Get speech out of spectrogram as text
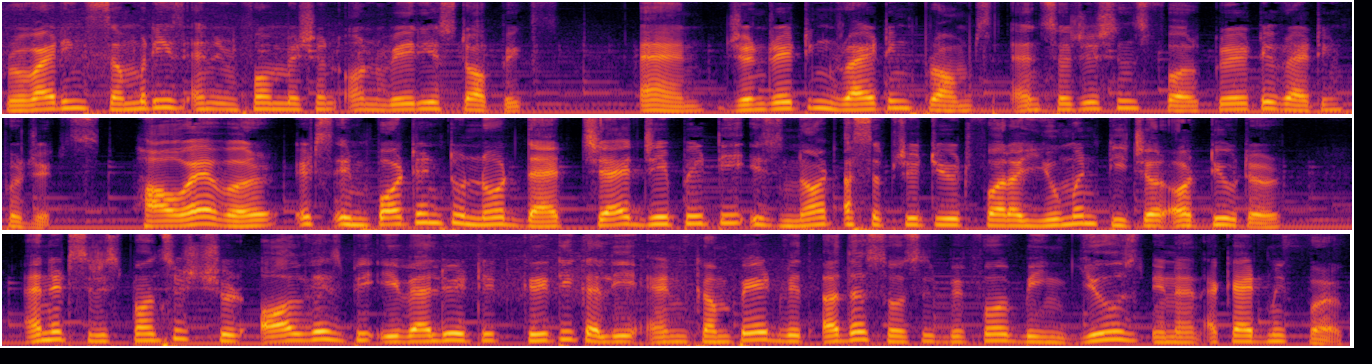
providing summaries and information on various topics, and generating writing prompts and suggestions for creative writing projects. However, it's important to note that ChatGPT is not a substitute for a human teacher or tutor, and its responses should always be evaluated critically and compared with other sources before being used in an academic work.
